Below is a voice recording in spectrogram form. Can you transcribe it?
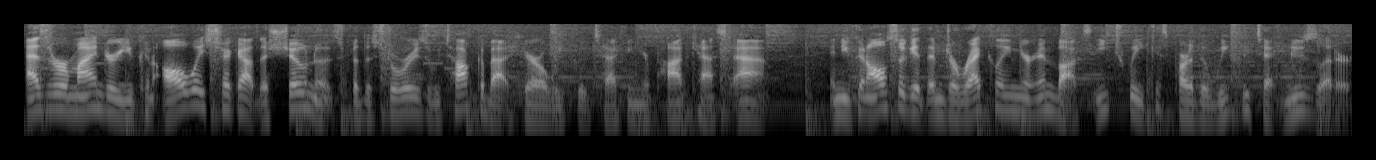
As a reminder, you can always check out the show notes for the stories we talk about here on Weekly Tech in your podcast app. And you can also get them directly in your inbox each week as part of the Weekly Tech newsletter.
